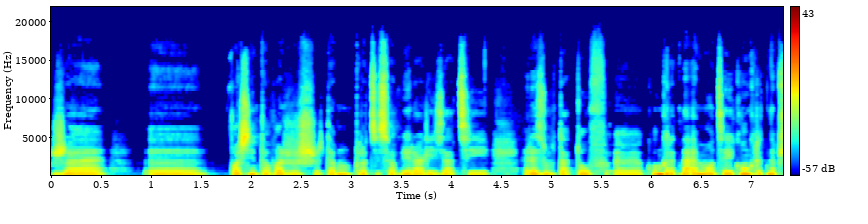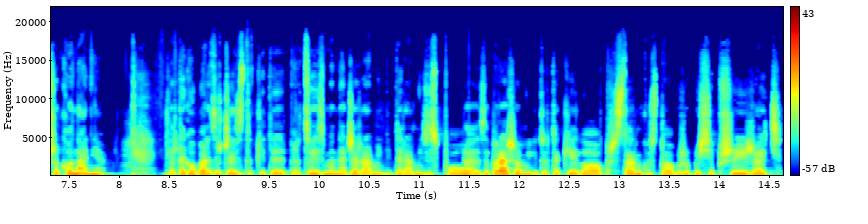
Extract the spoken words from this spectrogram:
że właśnie towarzyszy temu procesowi realizacji rezultatów y, konkretna emocja i konkretne przekonanie. Dlatego bardzo często, kiedy pracuję z menedżerami, liderami zespołu, e, zapraszam ich do takiego przystanku stop, żeby się przyjrzeć,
